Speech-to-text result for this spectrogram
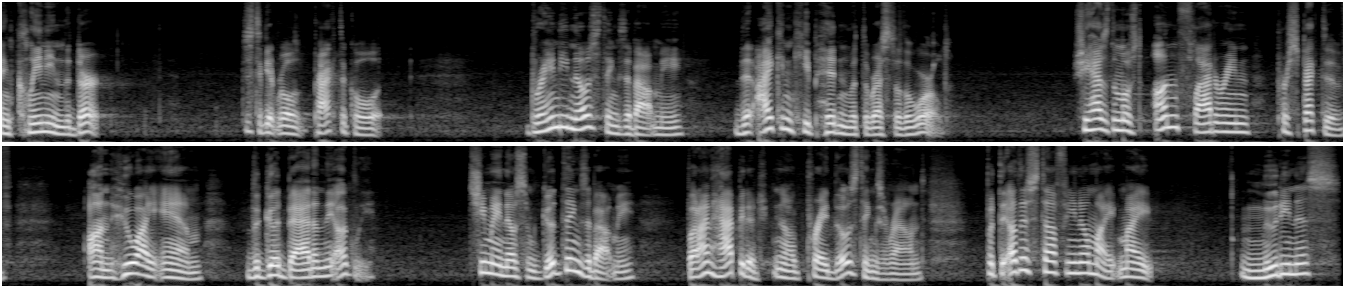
in cleaning the dirt. Just to get real practical, Brandy knows things about me that I can keep hidden with the rest of the world. She has the most unflattering perspective on who I am, the good, bad, and the ugly she may know some good things about me, but I'm happy to, you know, parade those things around. But the other stuff, you know, my, my moodiness,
